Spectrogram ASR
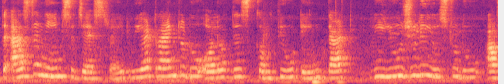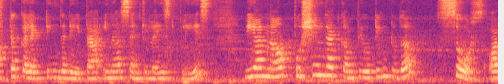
The, as the name suggests right we are trying to do all of this computing that we usually used to do after collecting the data in a centralized place we are now pushing that computing to the source or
